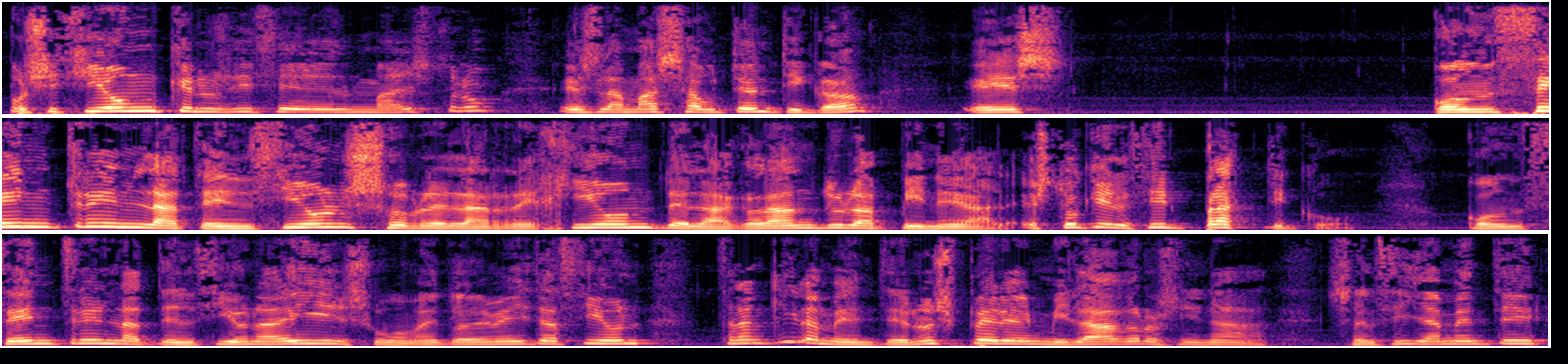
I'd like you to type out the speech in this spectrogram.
posición que nos dice el maestro es la más auténtica, es concentren la atención sobre la región de la glándula pineal. Esto quiere decir práctico concentren la atención ahí en su momento de meditación tranquilamente, no esperen milagros ni nada, sencillamente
